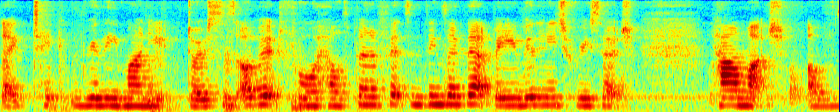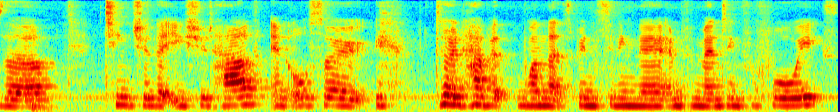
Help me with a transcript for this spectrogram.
like take really minute doses of it for health benefits and things like that but you really need to research how much of the tincture that you should have and also don't have it one that's been sitting there and fermenting for four weeks.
